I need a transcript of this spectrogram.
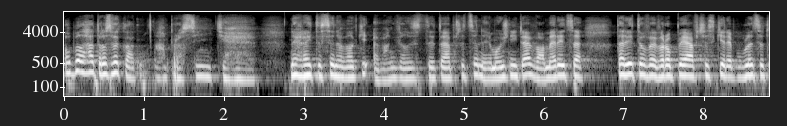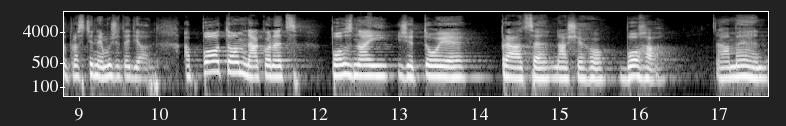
obelhat, rozveklat. A prosím tě, nehrajte si na velký evangelisty, to je přece nemožný, to je v Americe, tady to v Evropě a v České republice to prostě nemůžete dělat. A potom nakonec poznají, že to je práce našeho Boha. Amen.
